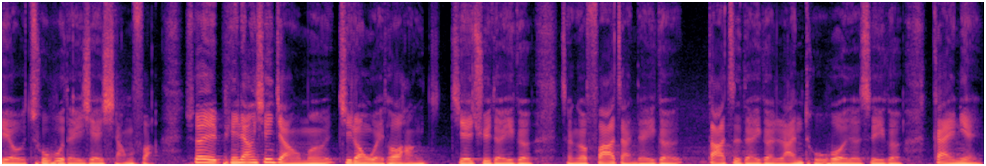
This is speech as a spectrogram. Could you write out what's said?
也有初步的一些想法。所以凭良心讲，我们基隆委托行街区的一个整个发展的一个。大致的一个蓝图或者是一个概念，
